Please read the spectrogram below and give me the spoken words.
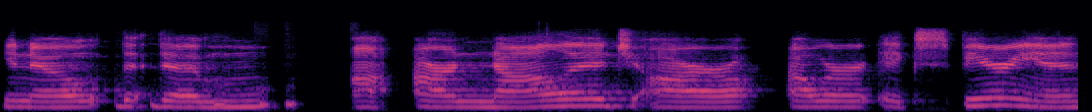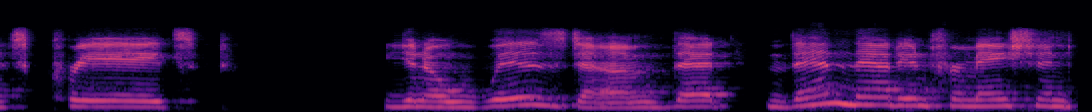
you know the, the uh, our knowledge our our experience creates you know wisdom that then that information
